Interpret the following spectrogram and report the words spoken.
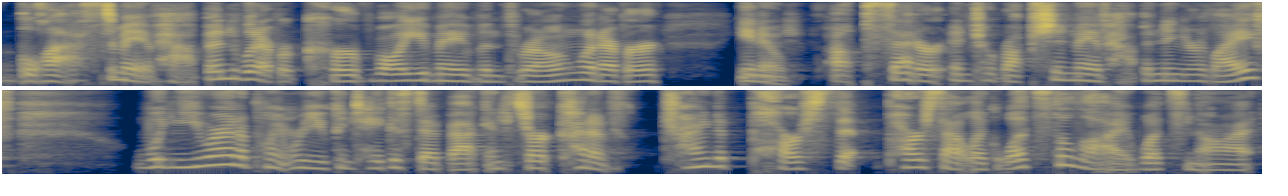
blast may have happened, whatever curveball you may have been thrown, whatever you know, upset or interruption may have happened in your life, when you are at a point where you can take a step back and start kind of trying to parse that parse out like what's the lie, what's not,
